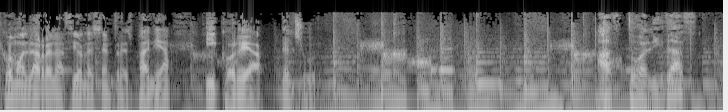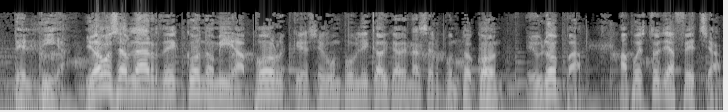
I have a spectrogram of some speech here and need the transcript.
como en las relaciones entre España y Corea del Sur. Actualidad del día. Y vamos a hablar de economía porque, según publica hoy cadenaser.com, Europa ha puesto ya fecha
